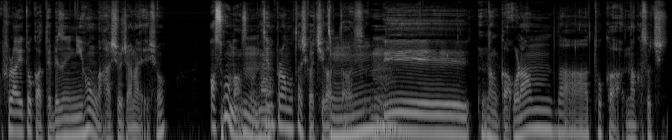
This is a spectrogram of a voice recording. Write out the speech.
フライとかって別に日本が発祥じゃないでしょ？あそうなんですかね、うん。天ぷらも確か違ったはず。うん。うん。えー、なんかオランダとかなんかそっち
